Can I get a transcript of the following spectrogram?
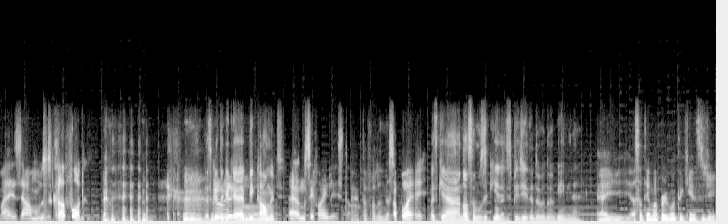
Mas é uma música foda. Tá escrito aqui que é Be Calmed. É, eu não sei falar inglês, então. É, tá falando. Essa porra aí. Mas que é a nossa musiquinha de despedida do, do game, né? É, e eu só tenho uma pergunta aqui antes de,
